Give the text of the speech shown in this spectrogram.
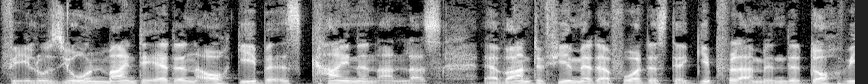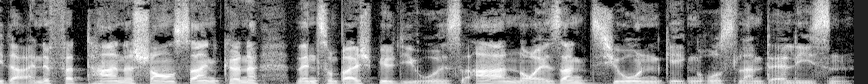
Für Illusionen meinte er dann auch, gebe es keinen Anlass. Er warnte vielmehr davor, dass der Gipfel am Ende doch wieder eine vertane Chance sein könne, wenn zum Beispiel die USA neue Sanktionen gegen Russland erließen.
